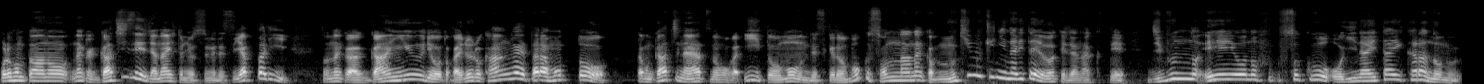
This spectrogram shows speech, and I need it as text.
これ本当あの、なんかガチ勢じゃない人におすすめです。やっぱり、そのなんか含有量とかいろいろ考えたらもっと、多分ガチなやつの方がいいと思うんですけど、僕そんななんかムキムキになりたいわけじゃなくて、自分の栄養の不足を補いたいから飲む。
